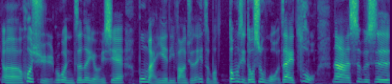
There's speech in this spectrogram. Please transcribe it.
呃，或许如果你真的有一些不满意的地方，觉得诶怎么东西都是我在做，那是不是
